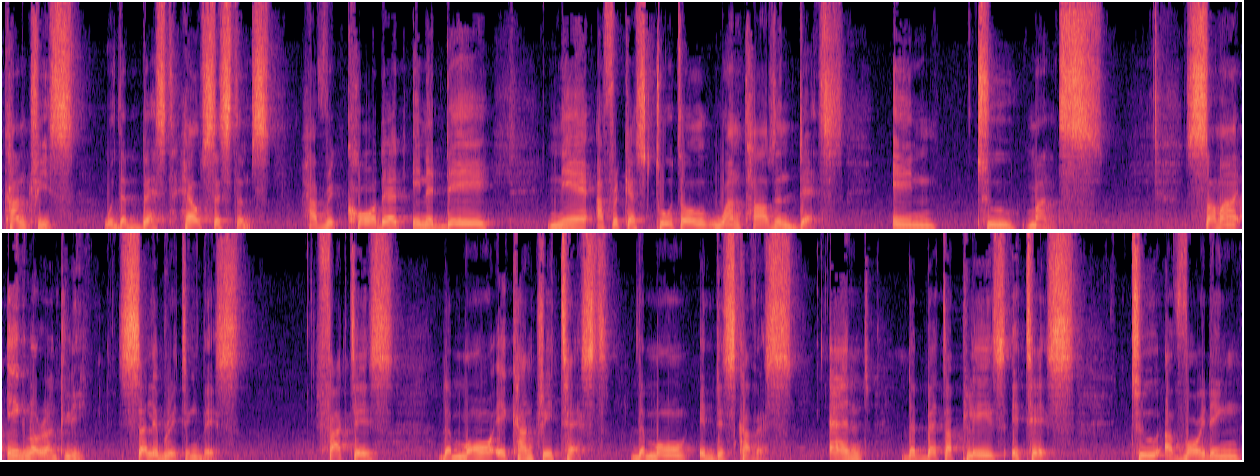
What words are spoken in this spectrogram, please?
Countries with the best health systems have recorded in a day near Africa's total 1,000 deaths in two months. Some are ignorantly celebrating this. Fact is, the more a country tests, the more it discovers, and the better place it is to avoiding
